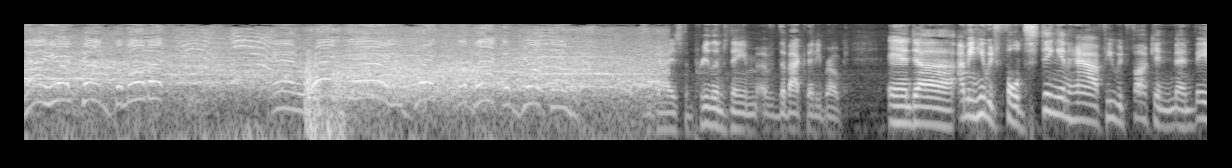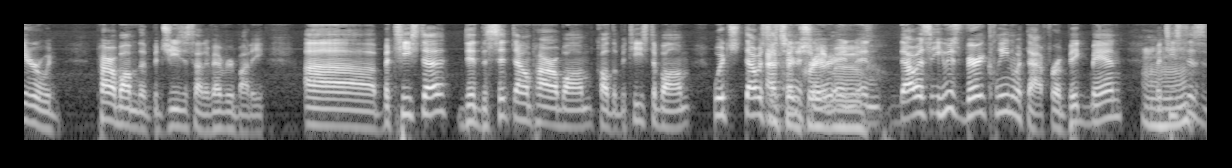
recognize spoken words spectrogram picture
Now here it comes, the moment. And right there, he breaks the back of Joe Thurman. the guy's the prelims name of the back that he broke. And uh, I mean, he would fold Sting in half. He would fucking and Vader would powerbomb the bejesus out of everybody. Uh, Batista did the sit down powerbomb called the Batista bomb, which that was his That's a great finisher, and, and that was he was very clean with that for a big man. Mm-hmm. Batista's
